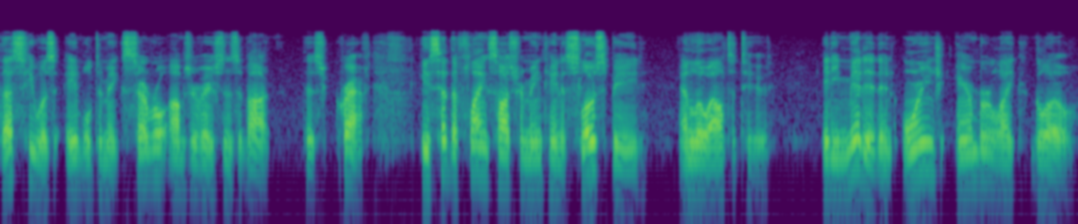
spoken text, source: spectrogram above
Thus, he was able to make several observations about this craft. He said the flying saucer maintained a slow speed and low altitude. It emitted an orange amber like glow.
